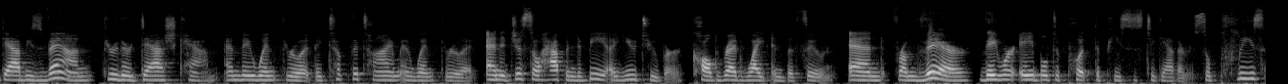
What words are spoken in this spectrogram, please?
Gabby's van through their dash cam and they went through it. They took the time and went through it. And it just so happened to be a YouTuber called Red, White, and Bethune. And from there, they were able to put the pieces together. So please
